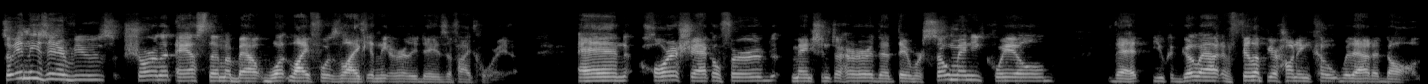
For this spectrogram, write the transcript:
so in these interviews, Charlotte asked them about what life was like in the early days of Hicoria. And Horace Shackelford mentioned to her that there were so many quail that you could go out and fill up your hunting coat without a dog.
